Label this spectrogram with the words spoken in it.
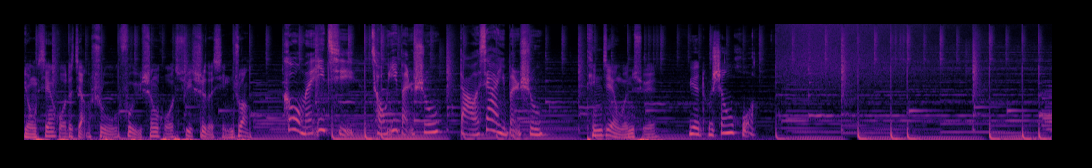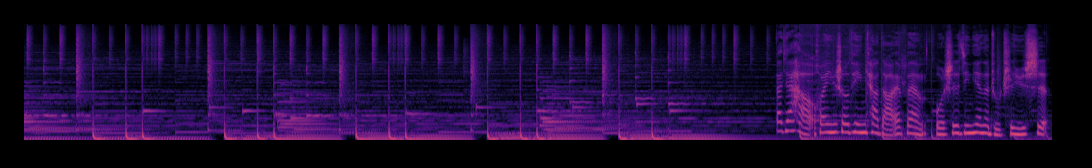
用鲜活的讲述赋予生活叙事的形状。和我们一起从一本书到下一本书，听见文学，阅读生活。大家好，欢迎收听跳岛 FM，我是今天的主持于适。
